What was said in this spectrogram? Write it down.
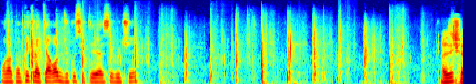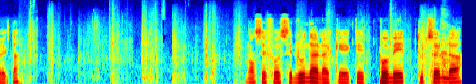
On a compris que la carotte, du coup, c'était assez Gucci. Vas-y, je suis avec toi. Non, c'est faux, c'est Luna là qui est, qui est paumée toute seule là.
